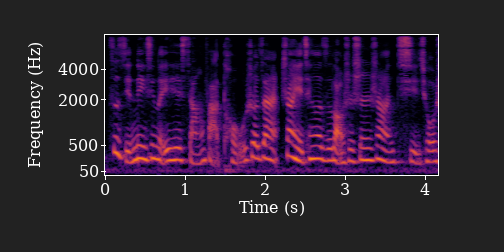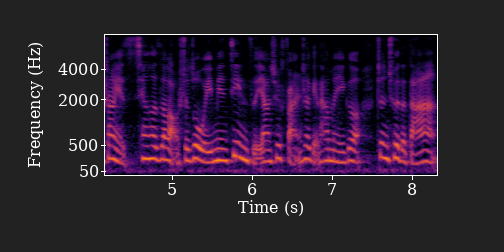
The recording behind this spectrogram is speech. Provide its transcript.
自己内心的一些想法投射在上野千鹤子老师身上，祈求上野千鹤子老师作为一面镜子一样去反射给他们一个正确的答案。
